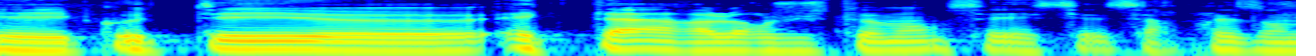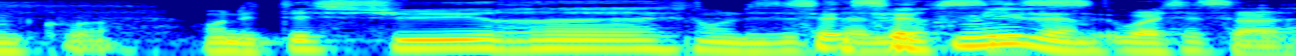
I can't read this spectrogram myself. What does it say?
Et côté euh, hectare, alors justement, ça représente quoi? On était sur, euh, on le disait C'est tout à l'heure, 7000? c'est- Ouais, c'est ça,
